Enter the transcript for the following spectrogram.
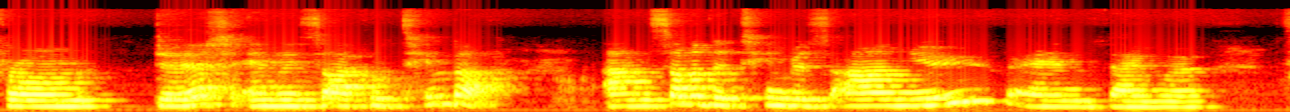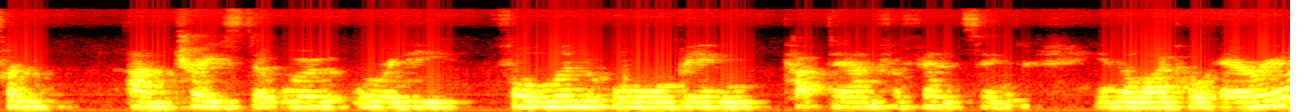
from dirt and recycled timber. Um, some of the timbers are new and they were from um, trees that were already fallen or being cut down for fencing in the local area.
